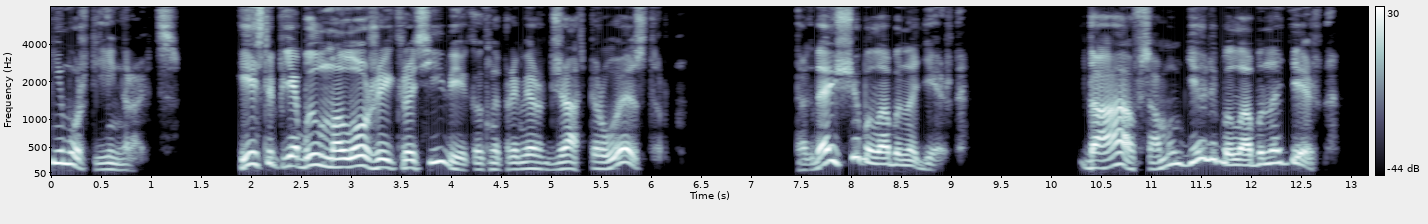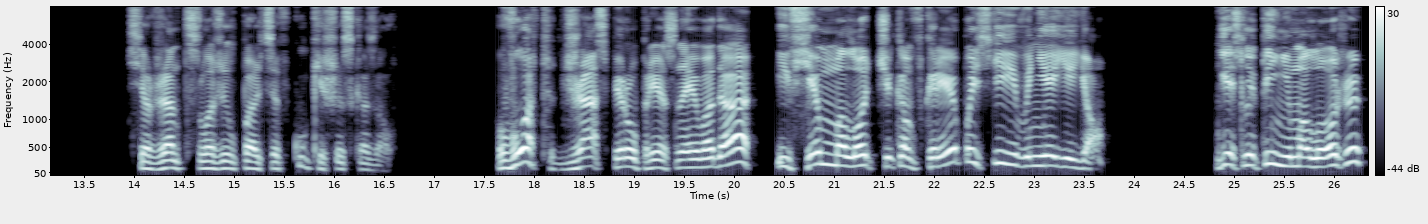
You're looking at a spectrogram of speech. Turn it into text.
не может ей нравиться. Если б я был моложе и красивее, как, например, Джаспер Уэстерн, тогда еще была бы надежда. Да, в самом деле была бы надежда. Сержант сложил пальцы в кукиш и сказал. «Вот Джасперу пресная вода и всем молодчикам в крепости и вне ее. Если ты не моложе,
